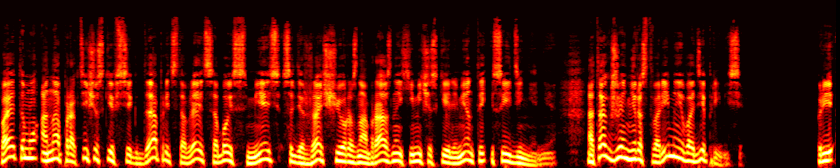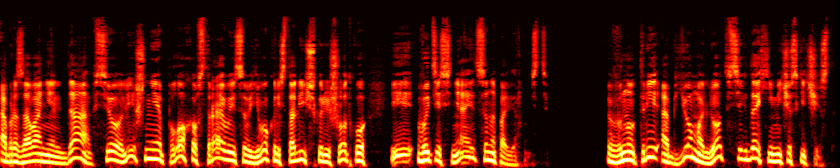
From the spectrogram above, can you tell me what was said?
Поэтому она практически всегда представляет собой смесь, содержащую разнообразные химические элементы и соединения, а также нерастворимые в воде примеси. При образовании льда все лишнее плохо встраивается в его кристаллическую решетку и вытесняется на поверхность. Внутри объема лед всегда химически чист,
